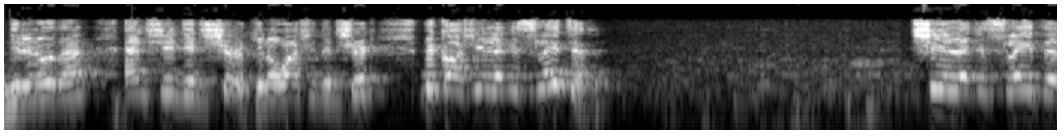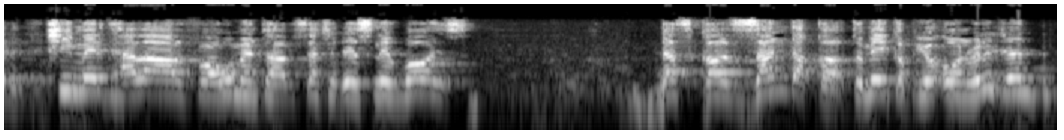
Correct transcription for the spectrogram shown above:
Did you know that? And she did shirk. You know why she did shirk? Because she legislated. She legislated. She made it halal for a woman to have sex with their slave boys. That's called zandaka, to make up your own religion.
